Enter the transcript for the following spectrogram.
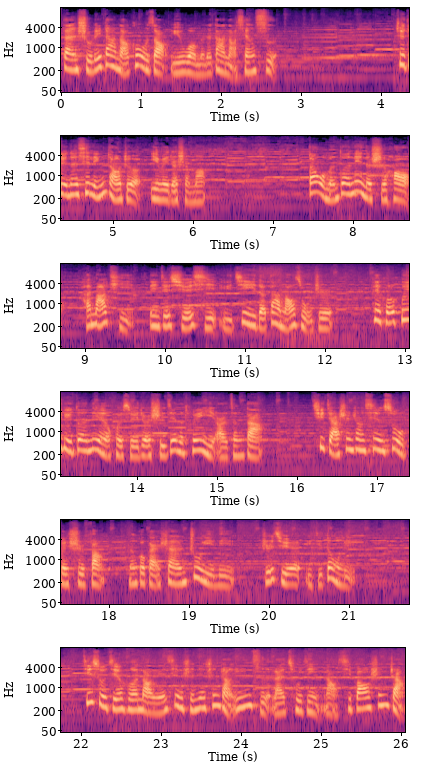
但鼠类大脑构造与我们的大脑相似。这对那些领导者意味着什么？当我们锻炼的时候，海马体连接学习与记忆的大脑组织，配合规律锻炼会随着时间的推移而增大。去甲肾上腺素被释放，能够改善注意力。直觉以及动力，激素结合脑源性神经生长因子来促进脑细胞生长，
